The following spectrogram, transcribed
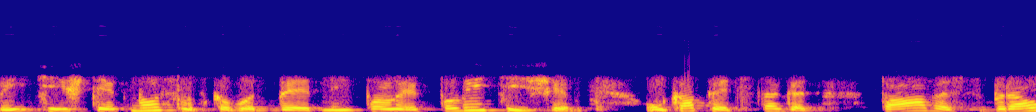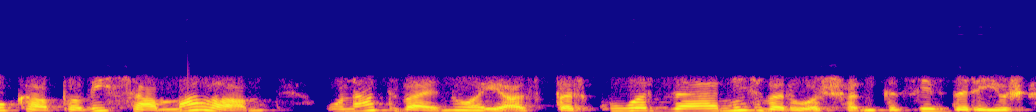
līķīši tiek noslapkavot, bērniņi paliek pa līķīšiem. Un kāpēc tagad pāvests braukā pa visām malām un atvainojās par korzēnu izvarošanu, kas izdarījuši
